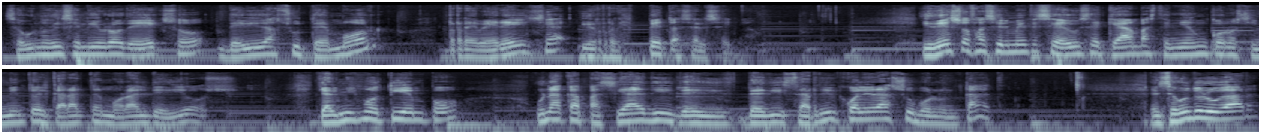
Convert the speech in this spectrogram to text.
según nos dice el libro de Éxodo, debido a su temor, reverencia y respeto hacia el Señor. Y de eso fácilmente se deduce que ambas tenían un conocimiento del carácter moral de Dios y al mismo tiempo una capacidad de, discernir cuál era su voluntad. En segundo lugar,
